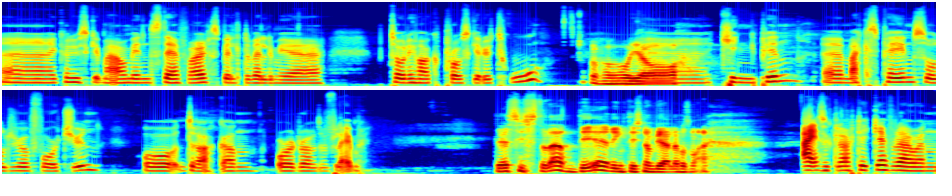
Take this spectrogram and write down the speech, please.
Eh, jeg kan huske meg og min stefar spilte veldig mye Tony Hawk Pro Skater 2. Oh, ja. eh, Kingpin, Max Payne, Soldier of Fortune og Drakan Order of the Flame. Det siste der, det ringte ikke noen bjelle hos meg. Nei, så klart ikke, for det er jo en,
